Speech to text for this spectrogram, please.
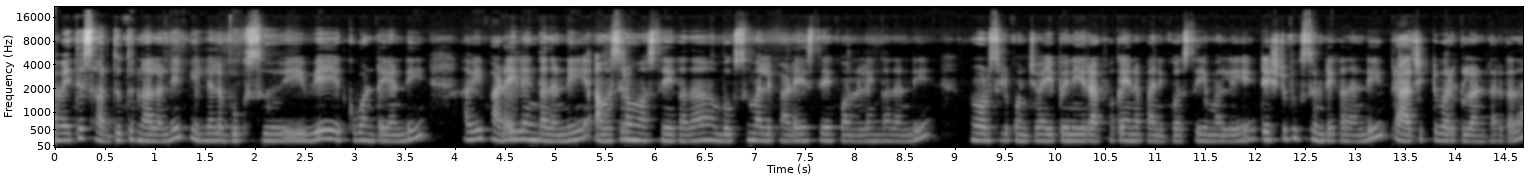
అవైతే సర్దుతున్నాలండి. పిల్లల బుక్స్ ఇవే ఎక్కువ ఉంటాయండి. అవి పడేయలేం కదండి అవసరం వస్తాయి కదా బుక్స్ మళ్ళీ పడేస్తే కొనలేం కదండి. నోట్స్లు కొంచెం అయిపోయినాయి రఫ్కైన పనికి వస్తాయి మళ్ళీ టెక్స్ట్ బుక్స్ ఉంటాయి కదండి ప్రాజెక్ట్ వర్క్లు అంటారు కదా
